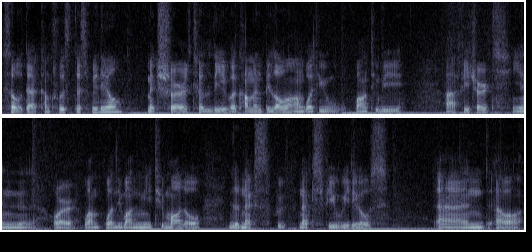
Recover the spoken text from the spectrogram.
So that concludes this video. Make sure to leave a comment below on what you want to be uh, featured in or what, what you want me to model in the next next few videos. And I'll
